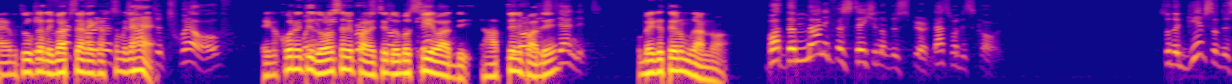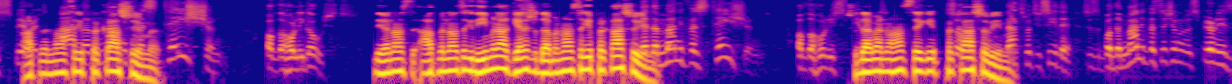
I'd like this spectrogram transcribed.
ඇතුළු In කරලා ඉවත් 1 වෙන එකක් Corinthians නෙමෙයි නැහැ chapter 12, ඒක කොරින්ති when you read 12 වෙනි verse පරිච්ඡේදය ඔබ කියවද්දී 7 වෙනි you'll පදේ. ඔබ ඒක තේරුම් ගන්නවා. But the manifestation of the Spirit, that's what it's called. So the gifts of the Spirit are the manifestation of the Holy Ghost. ආත්මයන් වහන්සේගේ දීමනාව කියන්නේ සුදාමන් වහන්සේගේ ප්‍රකාශ වීම. The manifestation of the Holy Spirit. සුදාමන් වහන්සේගේ ප්‍රකාශ වීම. that's what you see there. So, but the manifestation of the Spirit is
